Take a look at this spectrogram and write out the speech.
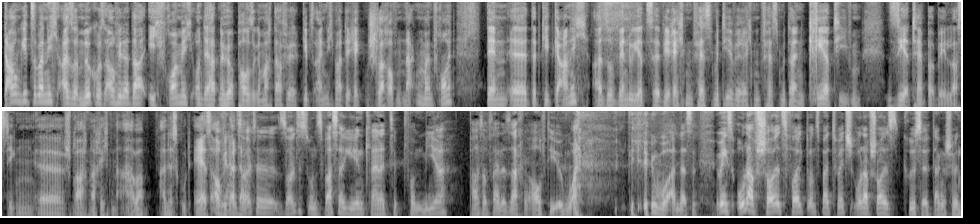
Darum geht's aber nicht. Also Mirko ist auch wieder da. Ich freue mich und er hat eine Hörpause gemacht. Dafür gibt's eigentlich mal direkt einen Schlag auf den Nacken, mein Freund. Denn äh, das geht gar nicht. Also wenn du jetzt, äh, wir rechnen fest mit dir, wir rechnen fest mit deinen kreativen, sehr Tampa Bay-lastigen äh, Sprachnachrichten. Aber alles gut. Er ist auch wieder Ja, da. sollte, solltest du ins Wasser gehen, kleiner Tipp von mir, pass auf deine Sachen auf, die irgendwo, an- die irgendwo anders sind. Übrigens, Olaf Scholz folgt uns bei Twitch. Olaf Scholz, Grüße, Dankeschön.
